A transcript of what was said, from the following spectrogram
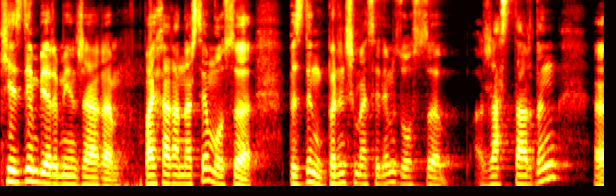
кезден бері мен жағы байқаған нәрсем осы біздің бірінші мәселеміз осы жастардың ә,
